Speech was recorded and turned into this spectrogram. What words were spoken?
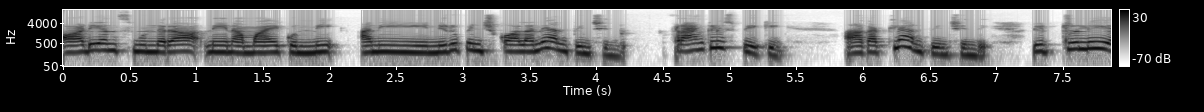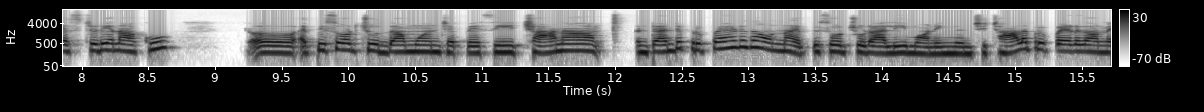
ఆడియన్స్ ముందర నేను అమాయకుణ్ణి అని నిరూపించుకోవాలని అనిపించింది. ఫ్రాంక్లీ స్పీకింగ్ నాకు అట్లే అనిపించింది. లిటరలీ ఎస్టర్డే నాకు Uh, ఎపిసోడ్ చూద్దాము అని చెప్పేసి చాలా అంటే అంటే ప్రిపేర్డ్గా ఉన్న ఎపిసోడ్ చూడాలి మార్నింగ్ నుంచి. చాలా ప్రిపేర్డ్గా ఉన్న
